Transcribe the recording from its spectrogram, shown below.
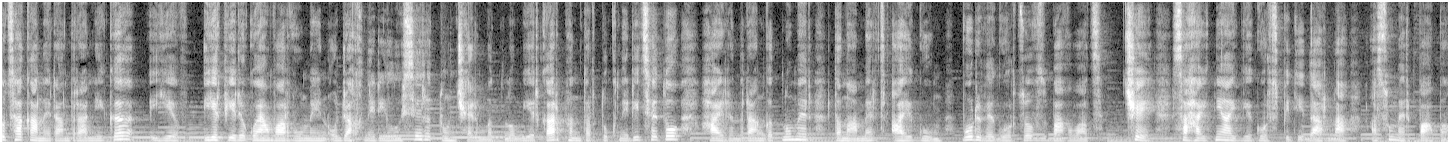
դպրոցական էր Անդրանիկը եւ երբ երեկոյան վարվում էին օջախների լույսերը տուն չեր մտնում երկար փնտրտուքներից հետո հայրը նրան գտնում էր տնամերձ այգում որևէ գործով զբաղված չէ սա հայտնի այգեգործ պիտի դառնա ասում էր papa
